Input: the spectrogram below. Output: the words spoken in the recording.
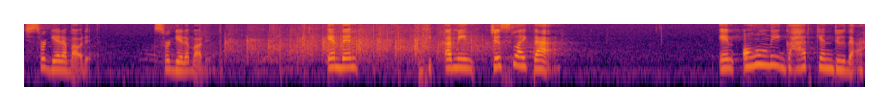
just forget about it. Just forget about it. And then, I mean, just like that and only God can do that.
